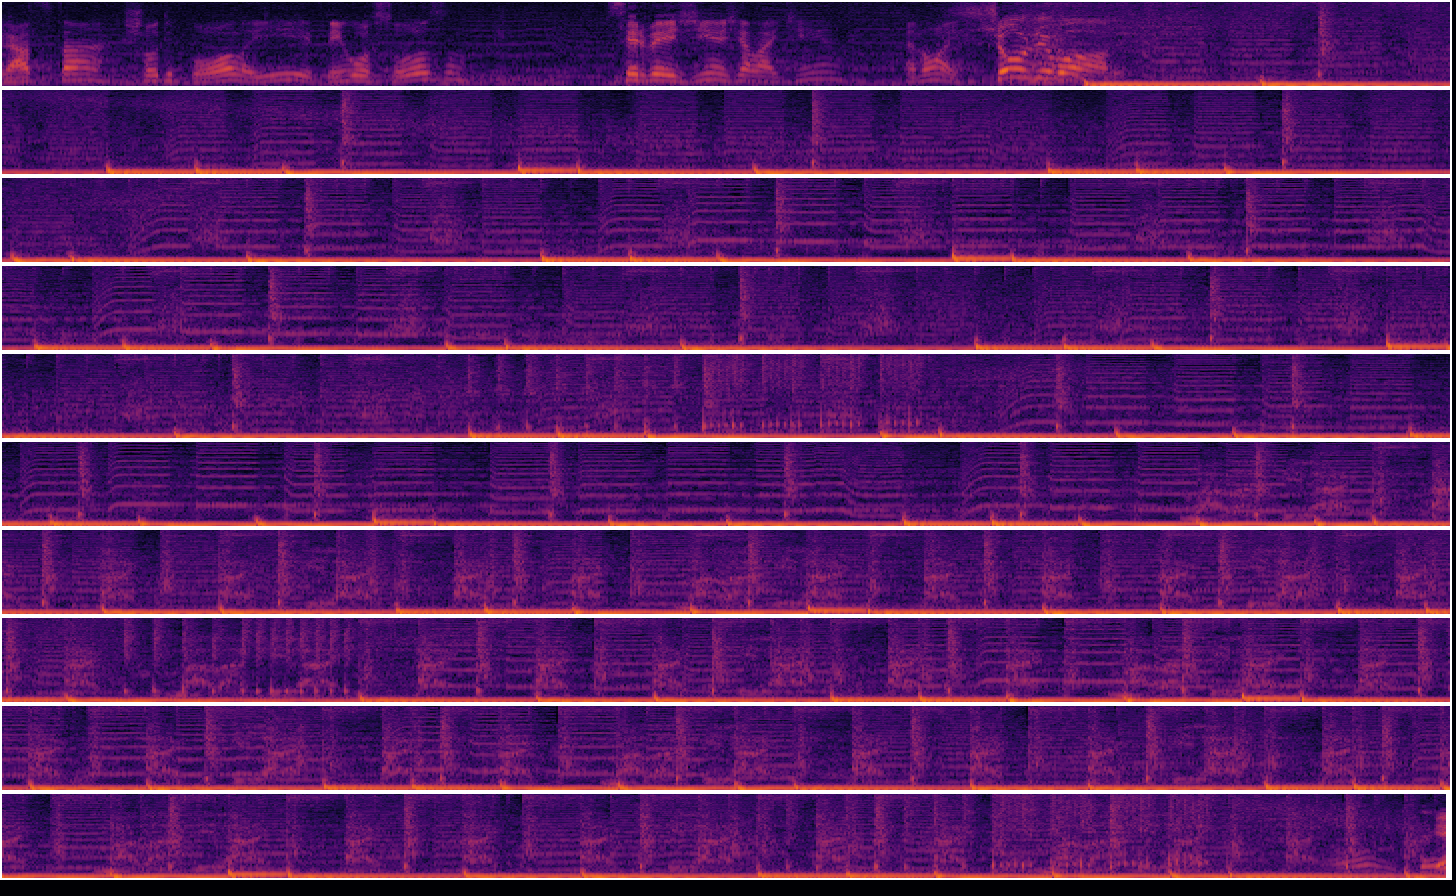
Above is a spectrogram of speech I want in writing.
Os pegados tá show de bola aí, bem gostoso. Cervejinha geladinha, é nóis. Show de bola!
